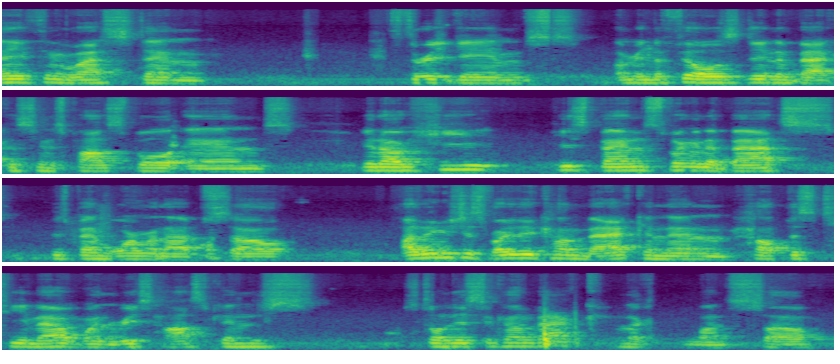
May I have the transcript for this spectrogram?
Anything less than three games. I mean, the Phil's getting him back as soon as possible, and you know he he's been swinging the bats. He's been warming up, so I think he's just ready to come back and then help this team out when Rhys Hoskins still needs to come back in a couple months. So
